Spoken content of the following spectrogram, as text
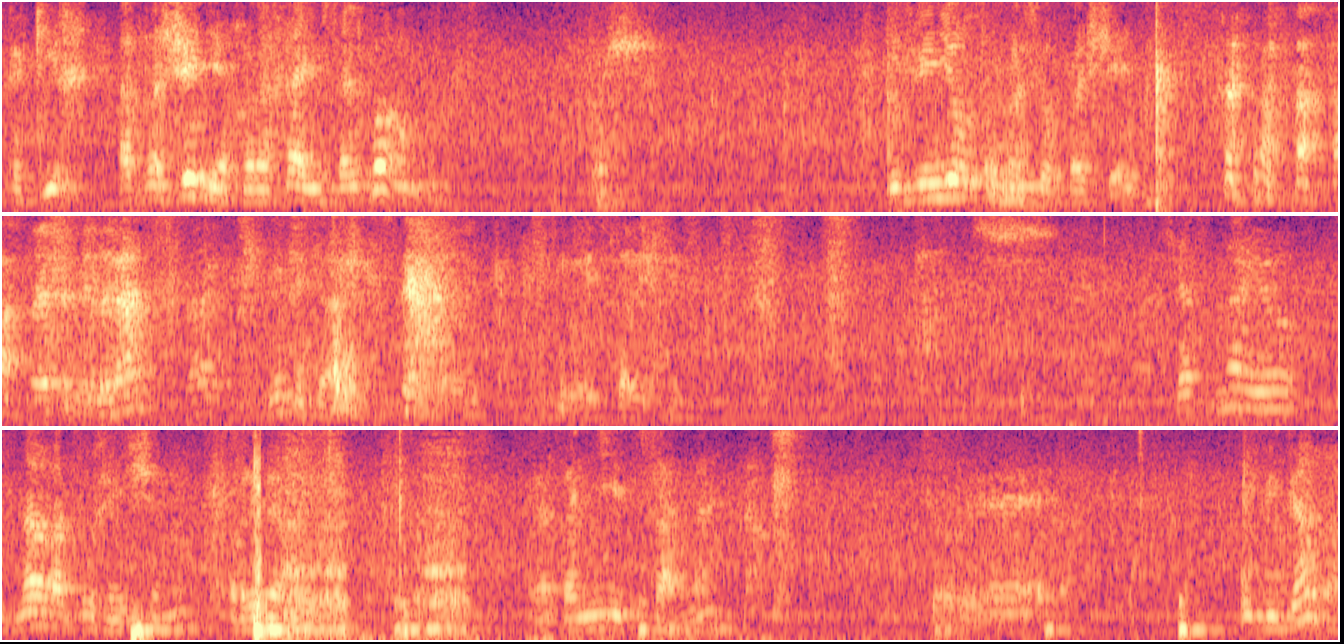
в каких отношениях Харахаим со львом, извинился, просил прощения. Это Медраж? Ну, это исторически. Я знаю, знал одну женщину Рабани Цана, которая убегала.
